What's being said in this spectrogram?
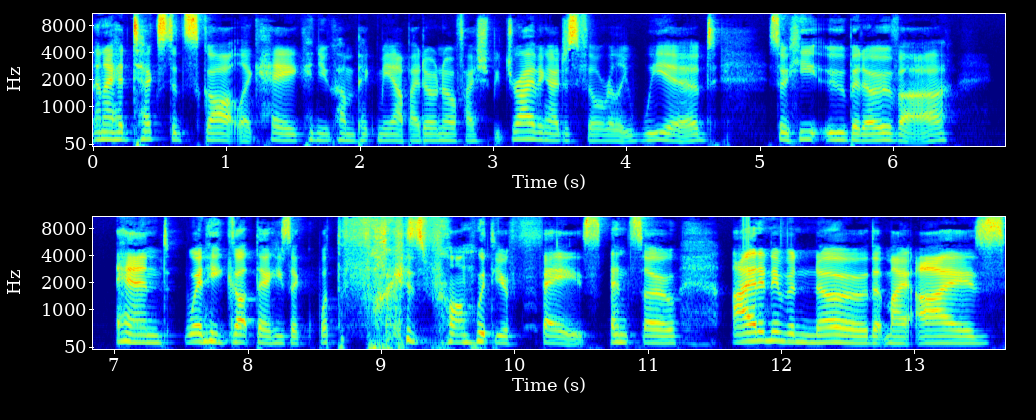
And I had texted Scott, like, hey, can you come pick me up? I don't know if I should be driving. I just feel really weird. So he Ubered over. And when he got there, he's like, what the fuck is wrong with your face? And so I didn't even know that my eyes.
